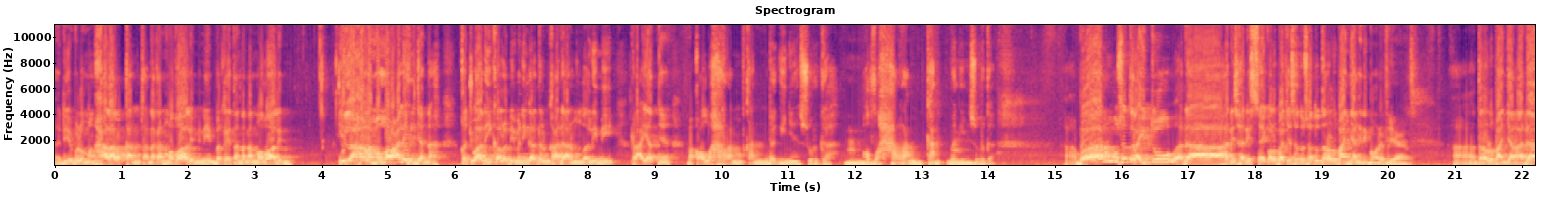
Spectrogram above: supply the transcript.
Nah, dia belum menghalalkan karena kan mazalim ini berkaitan dengan mazalim. Illa haramallahu alaihi jannah. Kecuali kalau dia meninggal dalam keadaan mendalimi rakyatnya, maka Allah haramkan baginya surga. Allah haramkan baginya surga. Nah, baru setelah itu ada hadis-hadis saya kalau baca satu-satu terlalu panjang ini Bang Refli. Iya. Nah, terlalu panjang ada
